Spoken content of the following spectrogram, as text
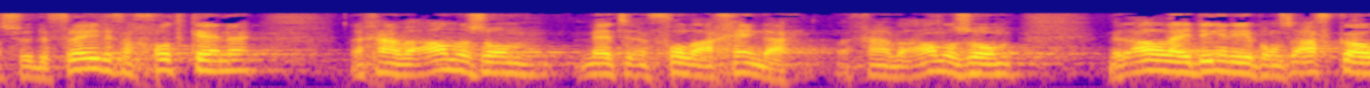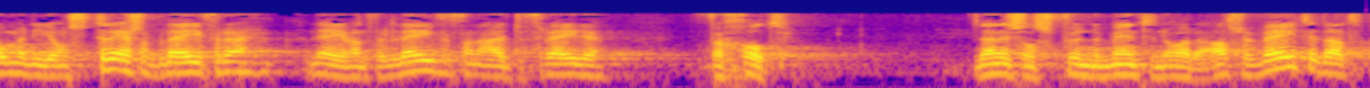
Als we de vrede van God kennen, dan gaan we andersom met een volle agenda. Dan gaan we andersom met allerlei dingen die op ons afkomen, die ons stress opleveren. Nee, want we leven vanuit de vrede van God. Dan is ons fundament in orde. Als we weten dat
